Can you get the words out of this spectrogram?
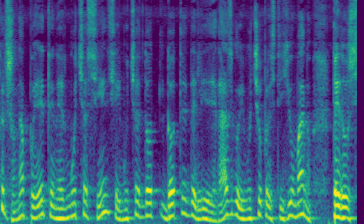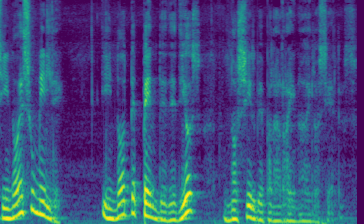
persona puede tener mucha ciencia y muchas dotes de liderazgo y mucho prestigio humano, pero si no es humilde y no depende de Dios, no sirve para el reino de los cielos.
